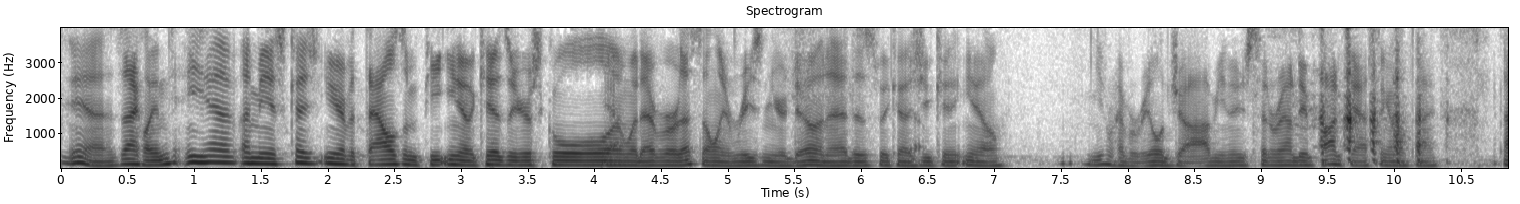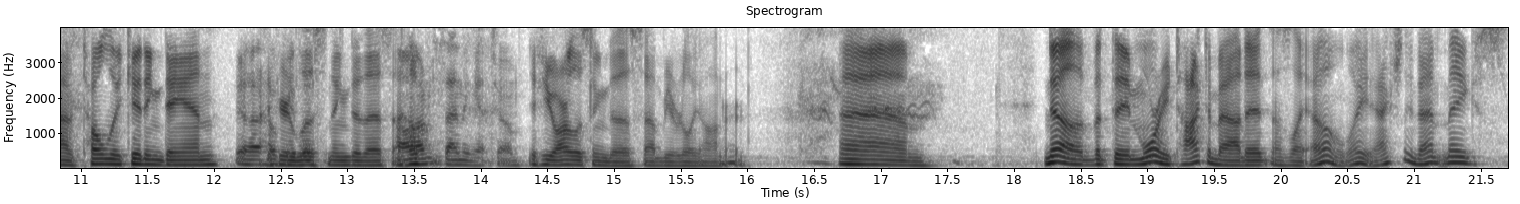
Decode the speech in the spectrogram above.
Yeah, exactly. And you have, I mean, it's because you have a thousand, pe- you know, kids at your school yeah. and whatever. That's the only reason you're doing it is because yeah. you can, you know, you don't have a real job. You know, you sit around doing podcasting all the time. I'm totally kidding, Dan. Yeah, if you're listening to this, I oh, I'm sending it to him. If you are listening to this, I'd be really honored. Um, no, but the more he talked about it, I was like, oh wait, actually, that makes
